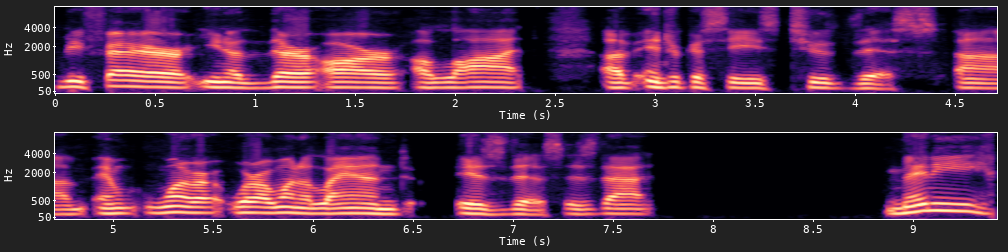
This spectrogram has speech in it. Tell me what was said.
to be fair, you know, there are a lot of intricacies to this, um, and where where I want to land is this: is that many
